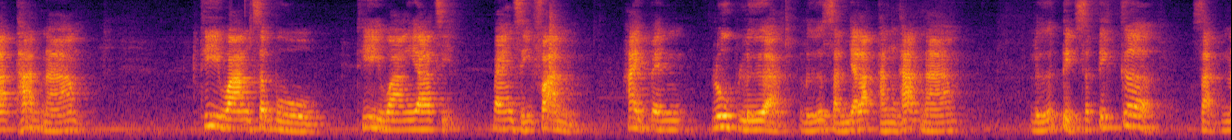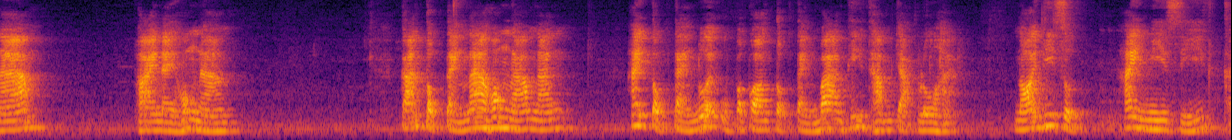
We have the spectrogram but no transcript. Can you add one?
ลักษณ์ธาตุน้ำที่วางสบู่ ที่วางยาสีแปรงสีฟัน ให้เป็นรูปเรือหรือสัญลักษณ์ทางธาตุน้ำหรือติดสติกเกอร์ สัตว์น้ำภายในห้องน้ำการตกแต่งหน้าห้องน้ำนั้น ให้ตกแต่งด้วยอุปกรณ์ตกแต่งบ้านที่ทำจากโลหะ น้อยที่สุด ให้มีสีข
